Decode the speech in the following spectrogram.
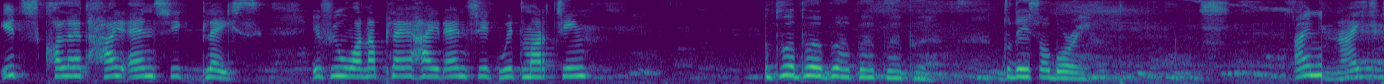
it's called hide and seek place. If you wanna play hide and seek with Martin today so boring. I need night.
